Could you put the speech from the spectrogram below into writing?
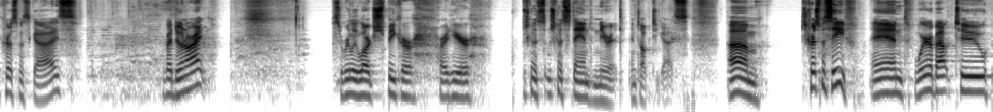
Christmas, guys. Everybody doing all right? It's a really large speaker right here. I'm just gonna, I'm just gonna stand near it and talk to you guys. Um, it's Christmas Eve, and we're about to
